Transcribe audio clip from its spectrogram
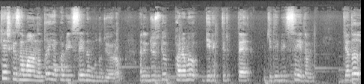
Keşke zamanında yapabilseydim bunu diyorum. Hani düzgün paramı biriktirip de gidebilseydim ya da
